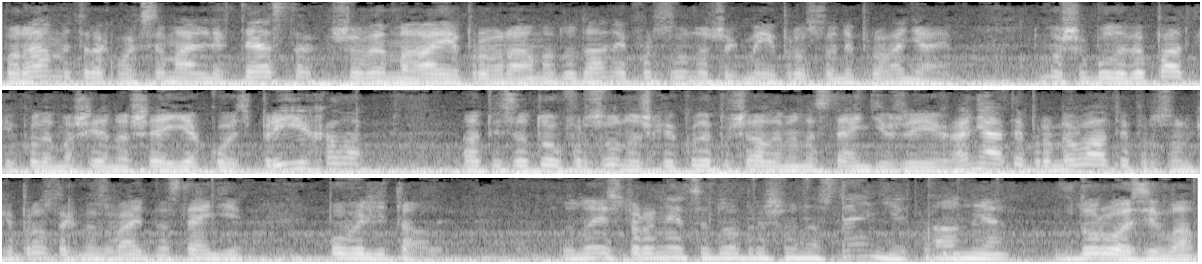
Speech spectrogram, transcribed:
параметрах, максимальних тестах, що вимагає програма до даних форсуночок, ми її просто не проганяємо. Тому що були випадки, коли машина ще якось приїхала, а після того форсуночки, коли почали ми на стенді вже їх ганяти, промивати, форсунки просто як називають на стенді, повилітали. З однієї сторони це добре, що на стенді, а не в дорозі вам.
